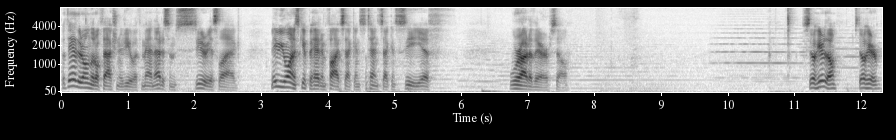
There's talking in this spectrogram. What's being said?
But they have their own little faction to deal with. Man, that is some serious lag. Maybe you want to skip ahead in 5 seconds, 10 seconds, see if we're out of there, so... Still here, though. Still here.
